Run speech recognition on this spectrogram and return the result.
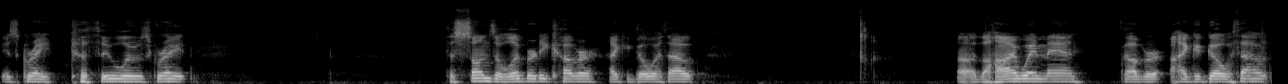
is great. Cthulhu is great. The Sons of Liberty cover, I could go without. Uh, the Highwayman cover, I could go without.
